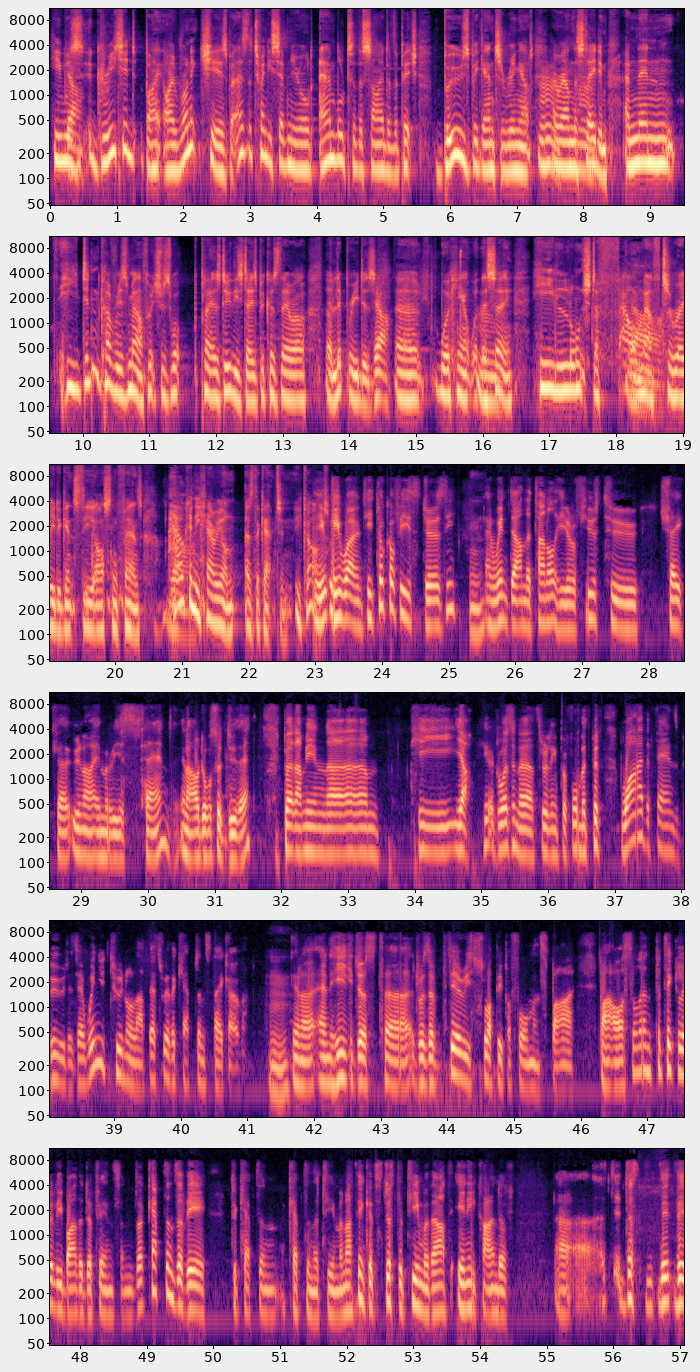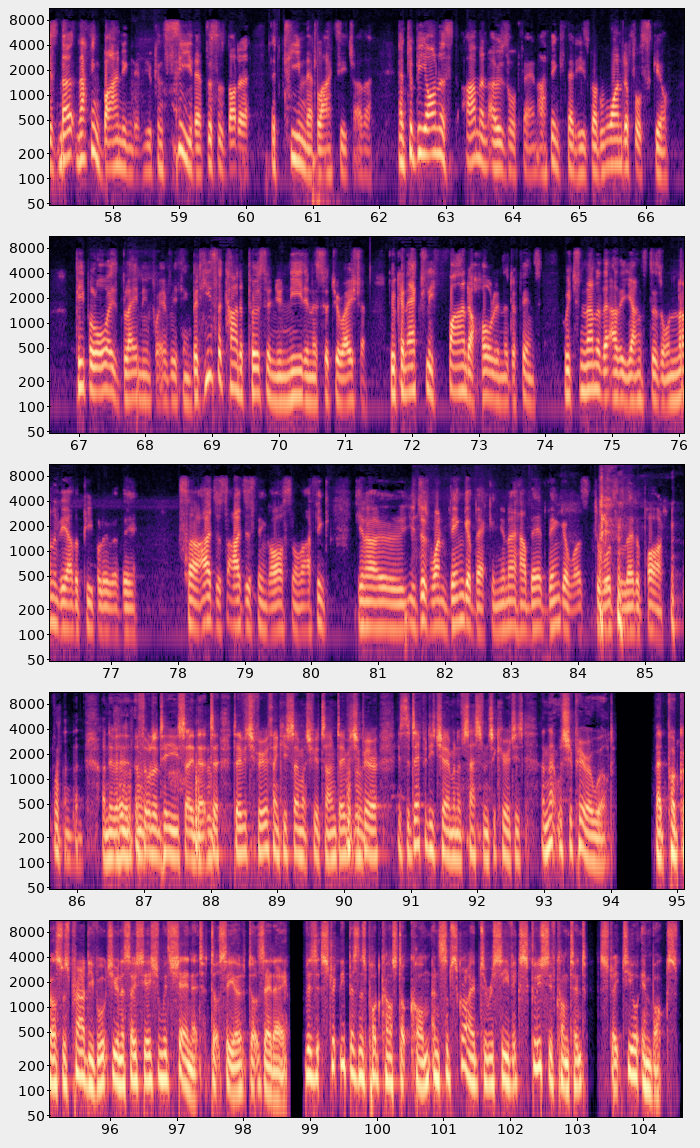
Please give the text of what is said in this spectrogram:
He was greeted by ironic cheers, but as the 27 year old ambled to the side of the pitch, boos began to ring out Mm-hmm. around the stadium. And then he didn't cover his mouth, which is what players do these days because there are uh, lip readers Yeah. uh, working out what they're saying. He launched a foul Yeah. mouthed tirade against the Arsenal fans. How can he carry on as the captain? He can't. He, he won't. He took off his jersey and went down the tunnel. He refused to shake uh, Unai Emery's hand. You know, I'd also do that. But I mean, um, he, yeah, he, it wasn't a thrilling performance. But why the fans booed is that when you 2 0 up, that's where the captains take over. You know, and he just, uh, it was a very sloppy performance by, by Arsenal and particularly by the defense. And the captains are there to captain captain the team. And I think it's just a team without any kind of uh, just there, there's no nothing binding them. You can see that this is not a, a team that likes each other. And to be honest, I'm an Ozil fan. I think that he's got wonderful skill. People always blame him for everything, but he's the kind of person you need in a situation who can actually find a hole in the defense, which none of the other youngsters or none of the other people who are there. So I just, I just think Arsenal. I think, you know, you just want Wenger back, and you know how bad Wenger was towards the latter part. I never thought I'd hear you say that. Uh, David Shapiro, thank you so much for your time. David Shapiro is the Deputy Chairman of Sasfin Securities, and that was Shapiro World. That podcast was proudly brought to you in association with sharenet.co.za. Visit strictlybusinesspodcast.com and subscribe to receive exclusive content straight to your inbox.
